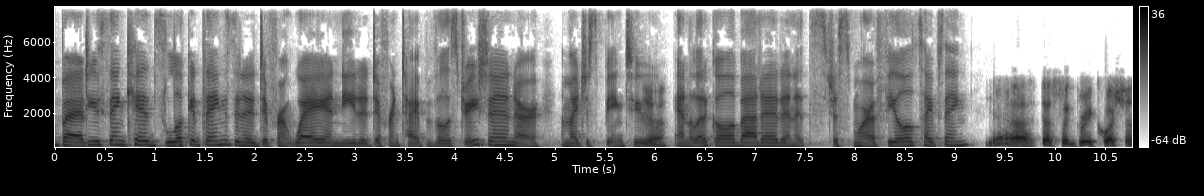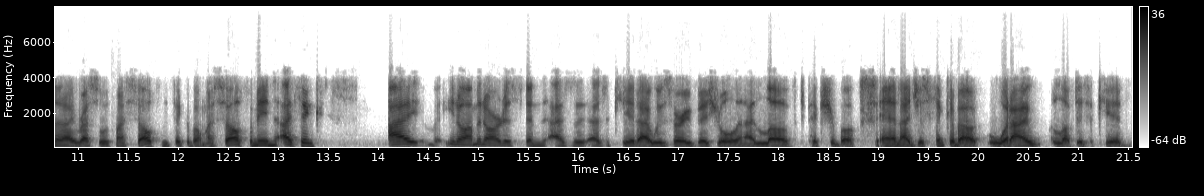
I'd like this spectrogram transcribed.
But do you think kids look at things in a different way and need a different type of illustration, or am I just being too yeah. analytical about it and it's just more a feel type thing? Yeah, that's a great question that I wrestle with myself and think about myself. I mean, I think I, you know, I'm an artist, and as a, as a kid, I was very visual, and I loved picture books. And I just think about what I loved as a kid.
